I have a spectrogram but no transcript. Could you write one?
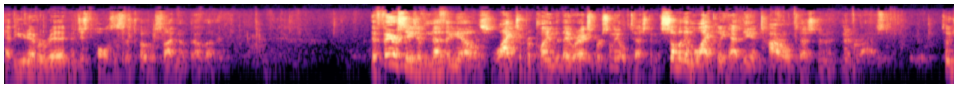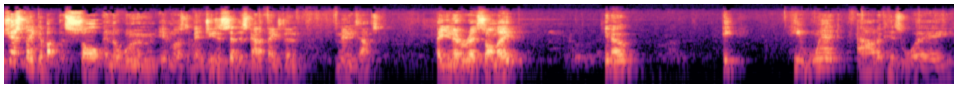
Have you never read? Now just pause. This is a total side note, but I love it. The Pharisees, if nothing else, liked to proclaim that they were experts on the Old Testament. Some of them likely had the entire Old Testament memorized. So just think about the salt in the wound it must have been. Jesus said this kind of things to them many times. Hey, you never read Psalm 8? You know, he, he went out of his way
